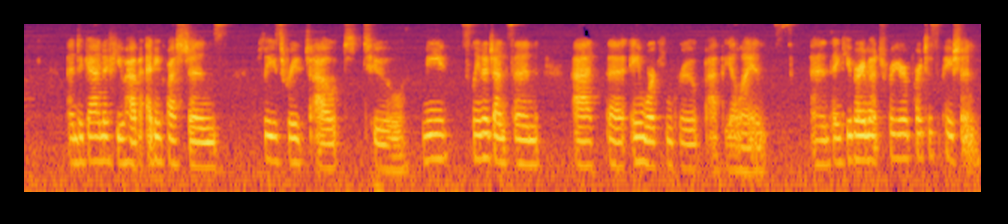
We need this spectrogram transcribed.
And again, if you have any questions, please reach out to me, Selena Jensen, at the AIM Working Group at the Alliance. And thank you very much for your participation.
